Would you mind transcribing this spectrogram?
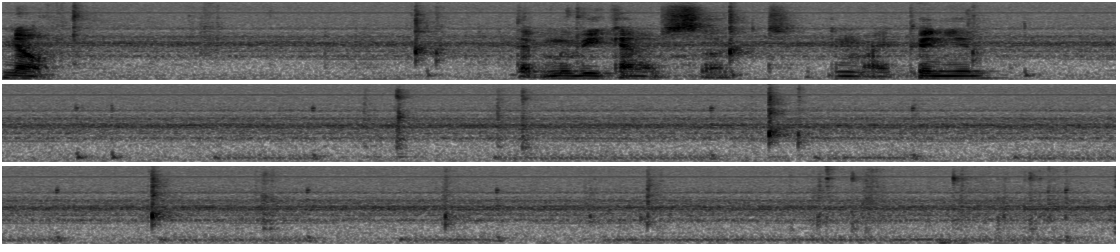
No. That movie kind of sucked, in my opinion. They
